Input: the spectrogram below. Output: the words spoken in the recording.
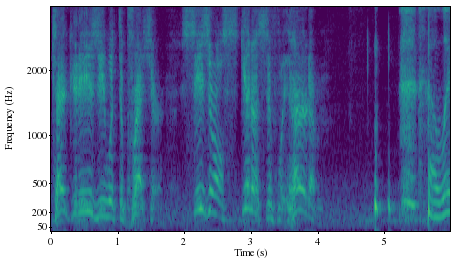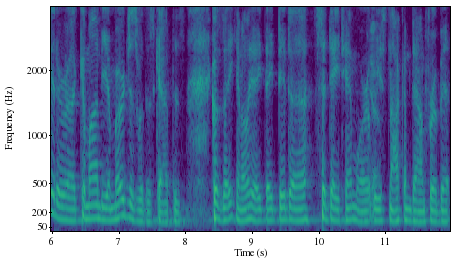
Take it easy with the pressure. Caesar will skin us if we hurt him. Uh, later, uh, Kamandi emerges with his captors because they, you know, they, they did uh, sedate him or at Yeah. least knock him down for a bit,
